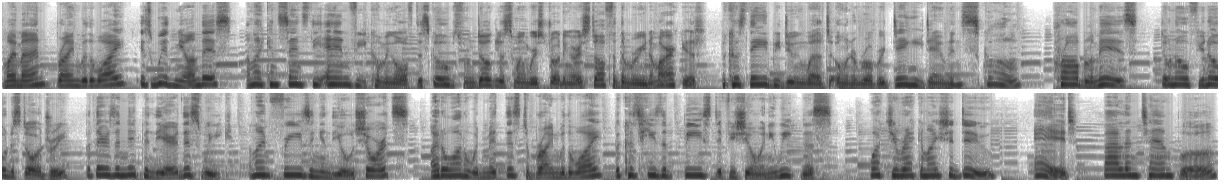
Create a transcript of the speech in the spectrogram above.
My man, Brian with a Y, is with me on this, and I can sense the envy coming off the scopes from Douglas when we're strutting our stuff at the Marina Market, because they'd be doing well to own a rubber dinghy down in Schull. Problem is, don't know if you noticed, Audrey, but there's a nip in the air this week, and I'm freezing in the old shorts. I don't want to admit this to Brian with a Y, because he's a beast if you show any weakness. What do you reckon I should do? Ed, Ballintemple?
